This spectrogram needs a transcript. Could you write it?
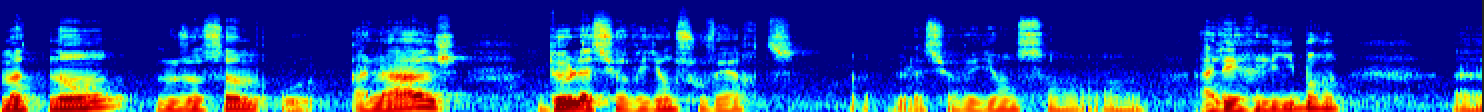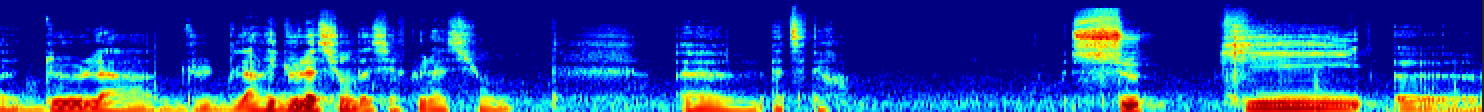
maintenant nous en sommes à l'âge de la surveillance ouverte, hein, de la surveillance à l'air libre, euh, de, la, de la régulation de la circulation, euh, etc. Ce qui euh,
